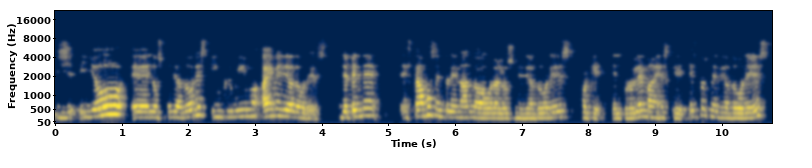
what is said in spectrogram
Yo, eh, los mediadores incluimos, hay mediadores, depende, estamos entrenando ahora los mediadores porque el problema es que estos mediadores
